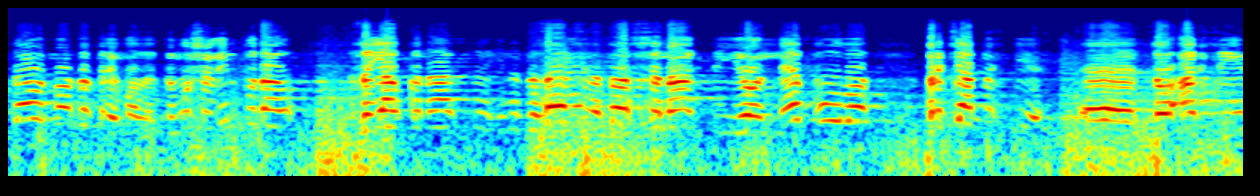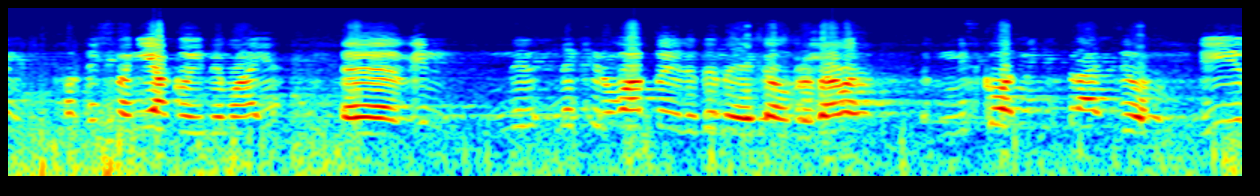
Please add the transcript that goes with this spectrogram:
все одно затримали, тому що він подав заявку на акцію і незважаючи на те, що на акції його не було, причетності е, до акції фактично ніякої немає. Е, він не, не керував тою людиною, яка ображала міську адміністрацію. І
